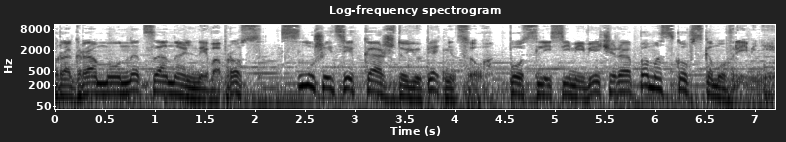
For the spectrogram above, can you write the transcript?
Программу «Национальный вопрос» слушайте каждую пятницу после 7 вечера по московскому времени.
